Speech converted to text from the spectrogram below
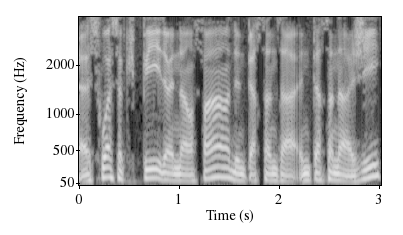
Euh, soit s'occuper d'un enfant, d'une personne, une personne âgée,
